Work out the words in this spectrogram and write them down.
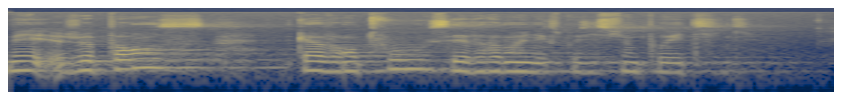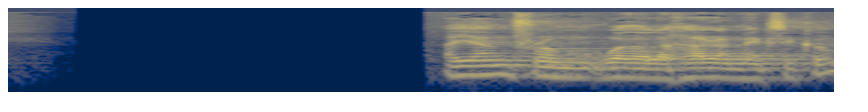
Mais je pense qu'avant tout, c'est vraiment une exposition poétique. I am from Guadalajara, Mexico,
